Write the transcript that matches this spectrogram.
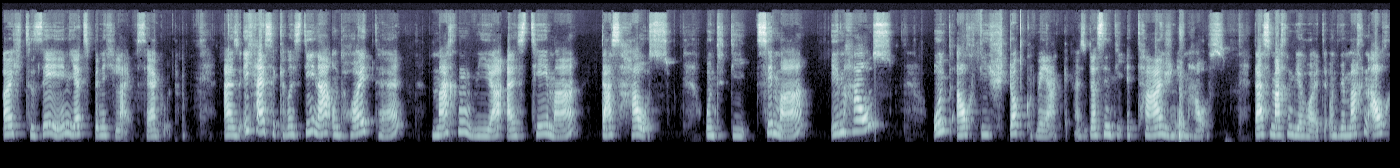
euch zu sehen. Jetzt bin ich live. Sehr gut. Also, ich heiße Christina und heute machen wir als Thema das Haus und die Zimmer im Haus und auch die Stockwerke. Also, das sind die Etagen im Haus. Das machen wir heute. Und wir machen auch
